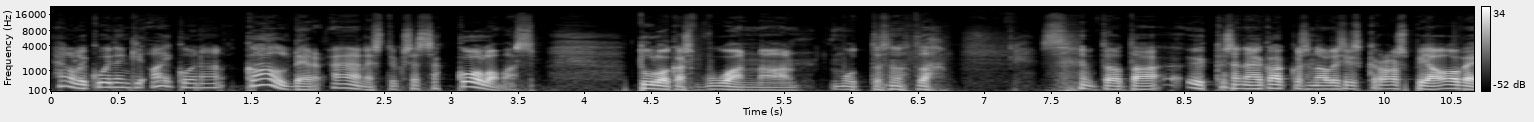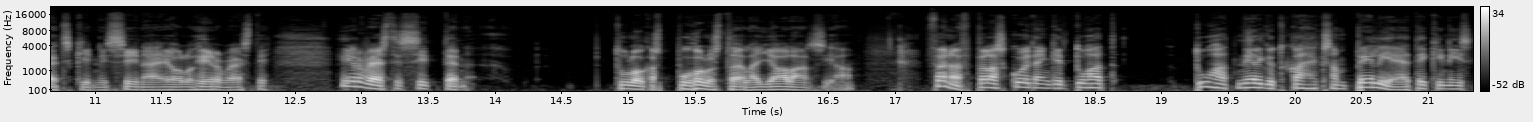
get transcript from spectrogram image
hän oli kuitenkin aikoinaan Calder-äänestyksessä kolmas tulokas vuonnaan, mutta tota, se, tota, ykkösenä ja kakkosena oli siis Crosby ja Ovetskin, niin siinä ei ollut hirveästi, hirveästi sitten tulokas puolustajalla jalansijaa. Fenöf pelasi kuitenkin 1000, 1048 peliä ja teki niissä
